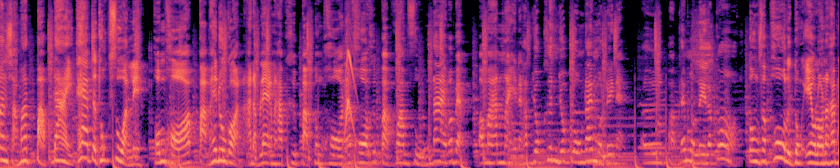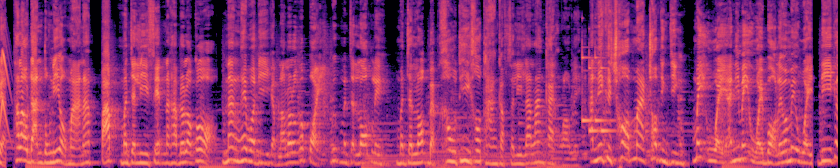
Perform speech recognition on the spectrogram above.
มันสามารถปรับได้แทบจะทุกส่วนเลย ผมขอปรับให้ดูก่อนอันดับแรกนะครับ คือปรับตรงคอนะคอคือปรับความสูงได้ว่าแบบประมาณไหนนะครับ ยกขึ้นยกลงได้หมดเลยเนี่ย เออปรับได้หมดเลยแล้วก็ตรงสะโพกหรือตรงเอวเรานะครับเนี่ยถ้าเราดันตรงนี้ออกมานะปั๊บมันจะรีเซ็ตนะครับแล้วเราก็นั่งให้พอดีกับเราแล้วเราก็ปล่อยปุ๊บมันจะล็อกเลย มันจะล็อกแบบเข้าที่เข้าทางกับสรีระร่างกายของเราเลย อันนี้คือชอบมากชอบจริง ๆ ไม่อวย อันนี้ไม่อวยบอกเลยว่าไม่อวย ดีก็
